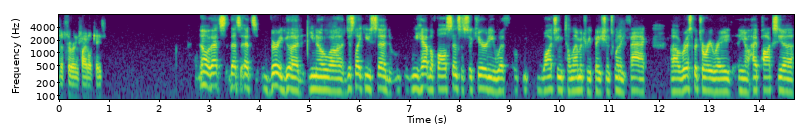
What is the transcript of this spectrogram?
the third and final case? No, that's that's that's very good. You know, uh, just like you said, we have a false sense of security with watching telemetry patients when, in fact, uh, respiratory rate, you know, hypoxia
